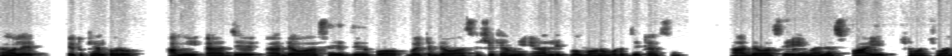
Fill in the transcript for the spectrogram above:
তাহলে একটু খেয়াল করো আমি যে দেওয়া আছে, যে, ক- দেওয়া আছে, সেটা আমি লিখব। গ নম্বরে যেটা আছে দেওয়া আছে, এ মাইনাস ফাইভ সমান সমান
